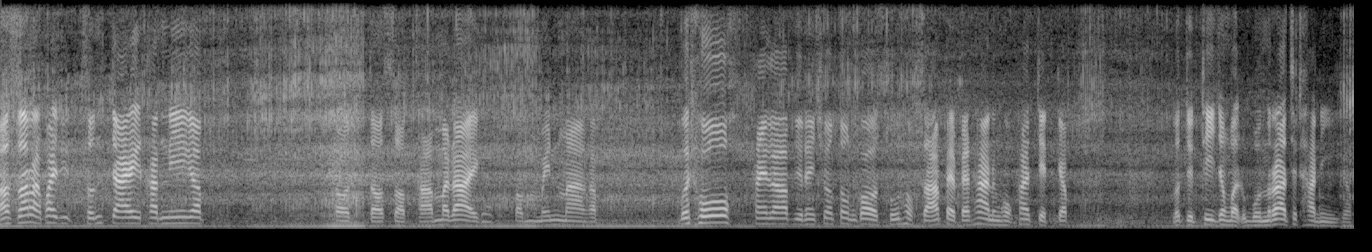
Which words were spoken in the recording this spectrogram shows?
เอาสำหรับใครที่สนใจคันนี้ครับ ต่อต่อสอบถามมาได้ครับคอมเมนต์มาครับ เบอร์โทรให้รับอยู่ในช่วงต้นก็ 0 6 3 8 8 5 1 6 5 7 ครับรถจุดที่จังหวัดอุบลราชธานีครับ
